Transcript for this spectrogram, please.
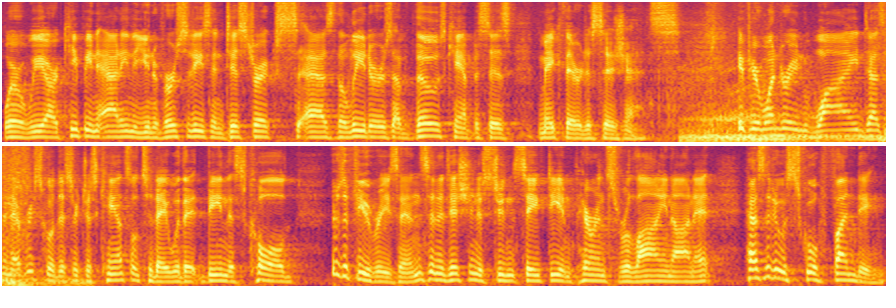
where we are keeping adding the universities and districts as the leaders of those campuses make their decisions. If you're wondering why doesn't every school district just cancel today with it being this cold, there's a few reasons. In addition to student safety and parents relying on it, has to do with school funding.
